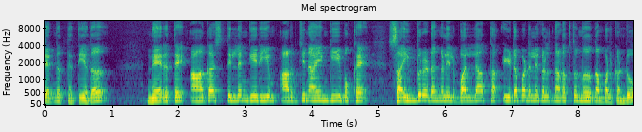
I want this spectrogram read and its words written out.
രംഗത്തെത്തിയത്. നേരത്തെ ആകാശ് തില്ലങ്കേരിയും അർജുൻ അയങ്കിയുമൊക്കെ സൈബർ ഇടങ്ങളിൽ വല്ലാത്ത ഇടപെടലുകൾ നടത്തുന്നത് നമ്മൾ കണ്ടു.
